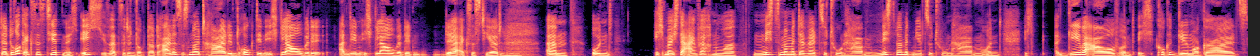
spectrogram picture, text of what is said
der Druck existiert nicht. Ich setze den Druck dort. Alles ist neutral. Den Druck, den ich glaube, den, an den ich glaube, den, der existiert. Mhm. Ähm, und ich möchte einfach nur nichts mehr mit der Welt zu tun haben, nichts mehr mit mir zu tun haben und ich gebe auf und ich gucke Gilmore Girls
